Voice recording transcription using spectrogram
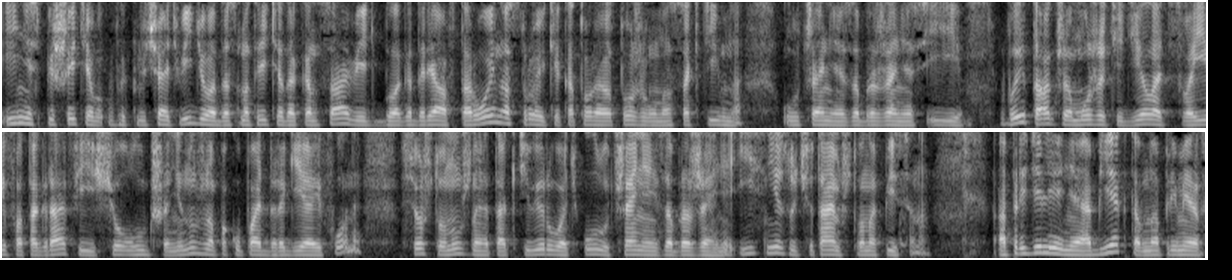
И не спешите выключать видео, досмотрите до конца, ведь благодаря второй настройке, которая тоже у нас активна, улучшение изображения с ИИ, вы также можете делать свои фотографии еще лучше. Не нужно покупать дорогие айфоны, все, что нужно, это активировать улучшение изображения изображения. И снизу читаем, что написано. Определение объектов, например,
